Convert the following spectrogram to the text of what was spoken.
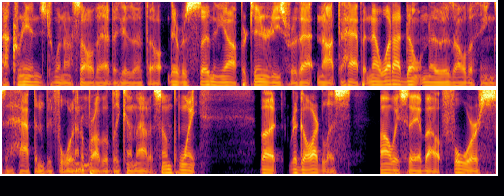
I cringed when I saw that because I thought there was so many opportunities for that not to happen. Now, what I don't know is all the things that happened before that'll mm-hmm. probably come out at some point. But regardless, I always say about force,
